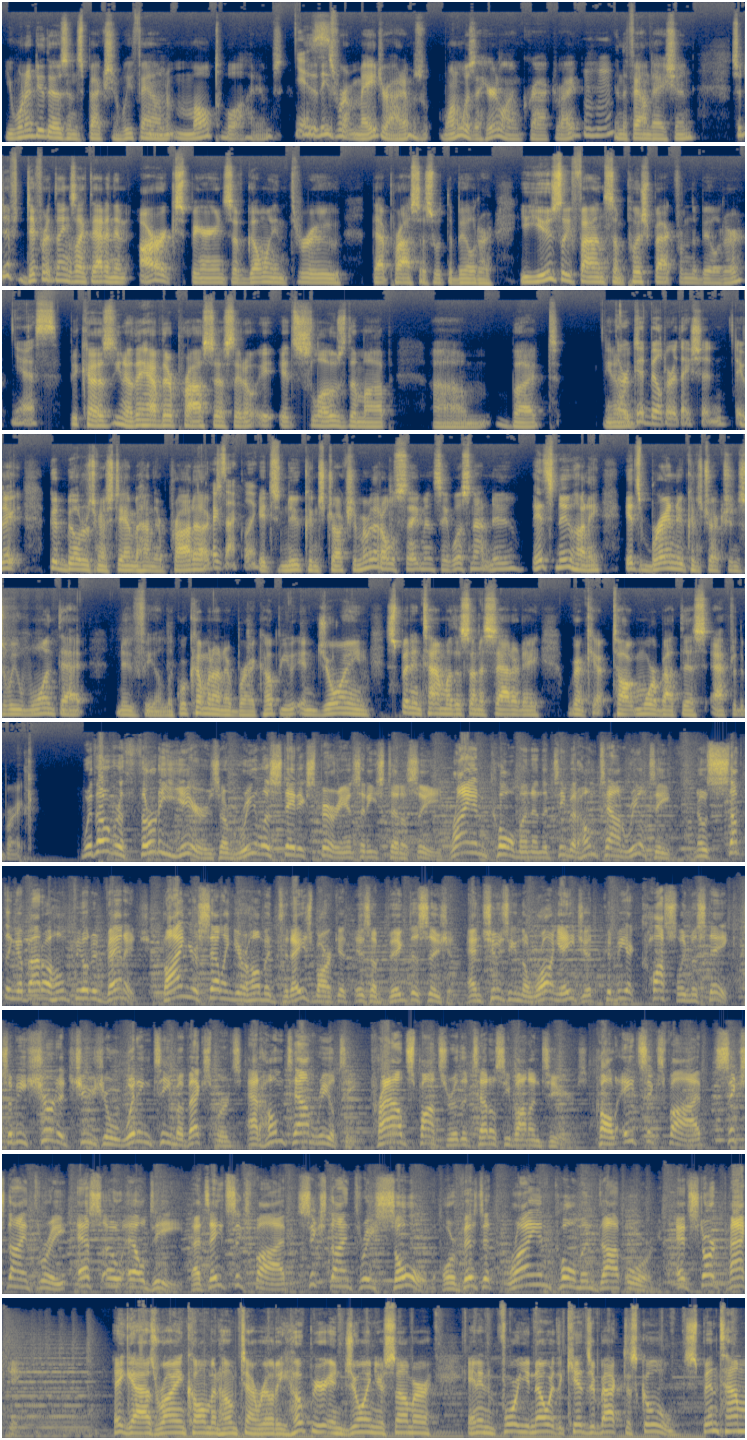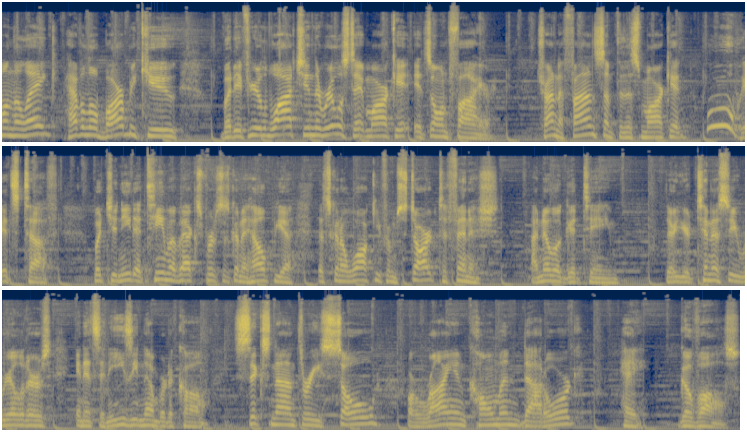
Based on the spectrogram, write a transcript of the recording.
you want to do those inspections. We found multiple items. Mm-hmm. Yes. These weren't major items. One was a hairline cracked, right, Mhm. in the foundation. So diff- different things like that, and then our experience of going through that process with the builder. You usually find some pushback from the builder Yes. because you know they have their process. They don't. It, it slows them up. Um, but you know, They're a good builder. They should do it. good builders are going to stand behind their product. Exactly. It's new construction. Remember that old statement? Say, "Well, it's not new. It's new, honey. It's brand new construction." So we want that new feel. Look, we're coming on a break. Hope you enjoying spending time with us on a Saturday. We're going to talk more about this after the break. With over 30 years of real estate experience in East Tennessee, Ryan Coleman and the team at Hometown Realty know something about a home field advantage. Buying or selling your home in today's market is a big decision, and choosing the wrong agent could be a costly mistake. So be sure to choose your winning team of experts at Hometown Realty, proud sponsor of the Tennessee Volunteers. Call 865 693 SOLD. That's 865 693 SOLD, or visit ryancoleman.org and start packing. Hey guys, Ryan Coleman, Hometown Realty. Hope you're enjoying your summer. And before you know it, the kids are back to school. Spend time on the lake, have a little barbecue. But if you're watching the real estate market, it's on fire. Trying to find something in this market, whoo, it's tough. But you need a team of experts that's going to help you, that's going to walk you from start to finish. I know a good team. They're your Tennessee Realtors, and it's an easy number to call 693 SOLD or ryancoleman.org. Hey, go Vols.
